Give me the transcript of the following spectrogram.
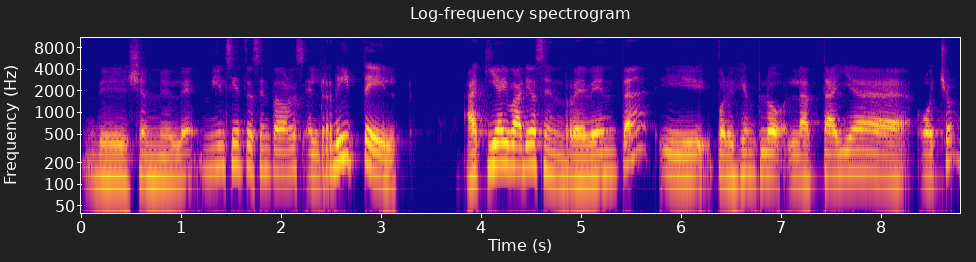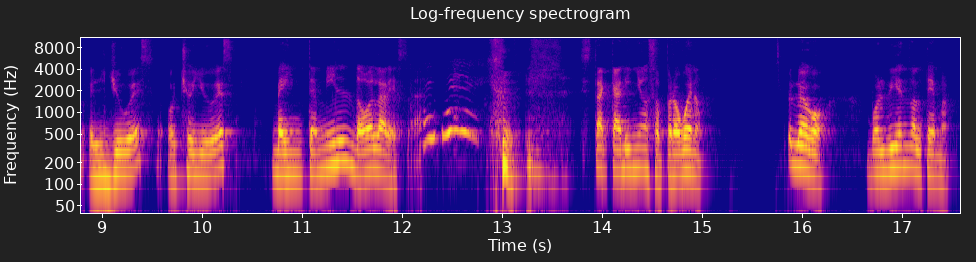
de Chanel. ¿eh? 1160 dólares el retail. Aquí hay varias en reventa y, por ejemplo, la talla 8, el US, 8 US, 20 mil dólares. Ay, güey. Está cariñoso, pero bueno. Luego, volviendo al tema.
